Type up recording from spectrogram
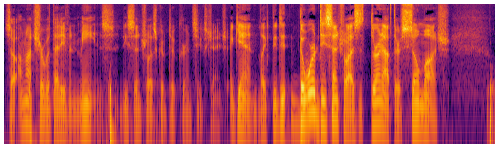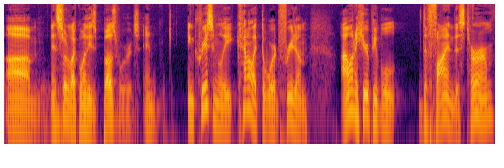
So I'm not sure what that even means. Decentralized cryptocurrency exchange. Again, like the the word decentralized is thrown out there so much, um, and it's sort of like one of these buzzwords. And increasingly, kind of like the word freedom, I want to hear people define this term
